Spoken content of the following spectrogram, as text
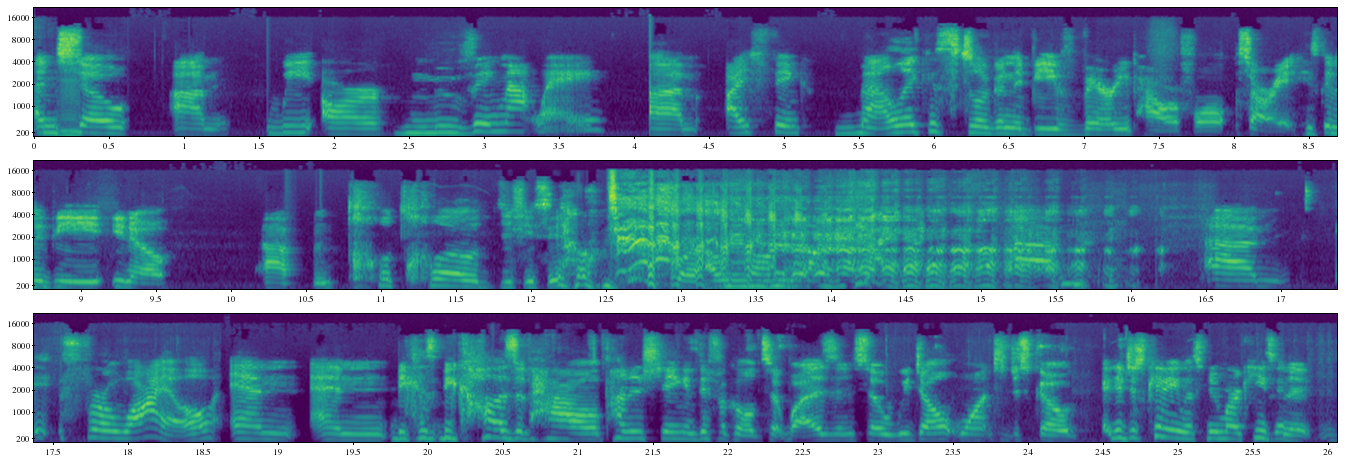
and mm. so um, we are moving that way um, I think Malak is still going to be very powerful. Sorry, he's going to be, you know, um, trop trop difficile for a long um, um, it, for a while, and and because because of how punishing and difficult it was, and so we don't want to just go. Just kidding. This new marquee is going to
